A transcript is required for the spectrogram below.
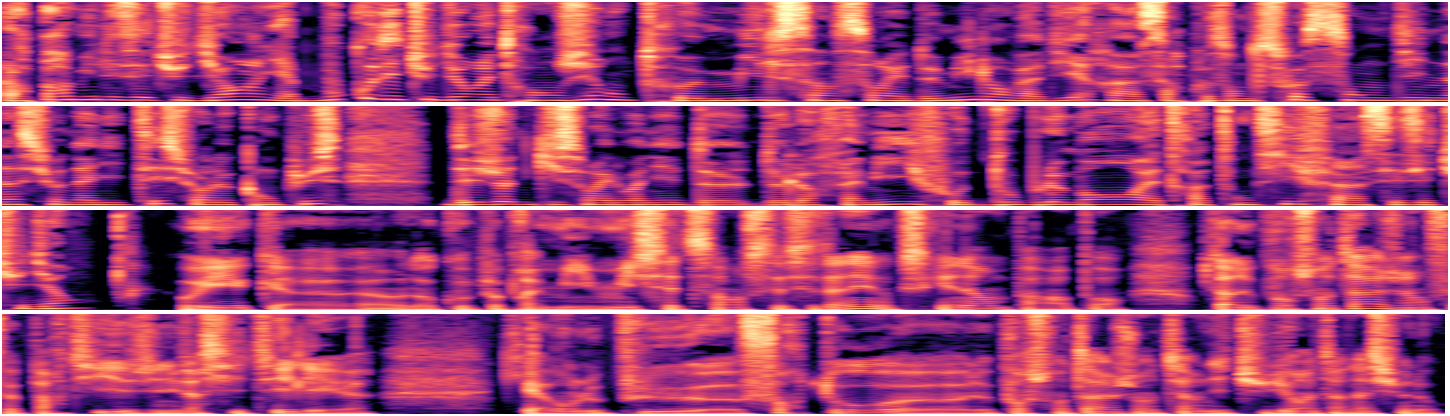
Alors parmi les étudiants, il y a beaucoup d'étudiants étrangers, entre 1500 et 2000 on va dire. Ça représente 70 nationalités sur le campus. Des jeunes qui sont éloignés de, leur famille. Il faut doublement être attentif à ces étudiants. Oui, euh, donc à peu près 1700 cette année, donc ce qui est énorme par rapport en termes de pourcentage. Hein, on fait partie des universités les, qui avons le plus euh, fort taux euh, de pourcentage en termes d'étudiants internationaux.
